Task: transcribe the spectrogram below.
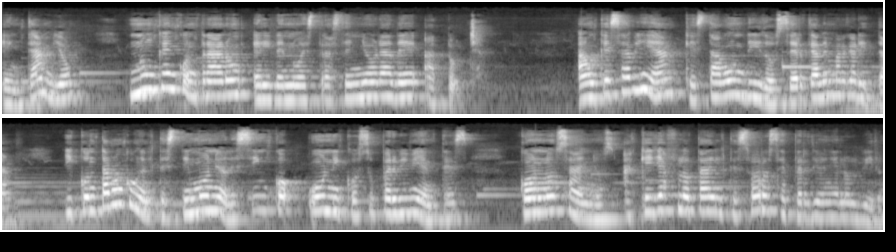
En cambio, nunca encontraron el de Nuestra Señora de Atocha. Aunque sabían que estaba hundido cerca de Margarita y contaban con el testimonio de cinco únicos supervivientes, con los años aquella flota del tesoro se perdió en el olvido.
